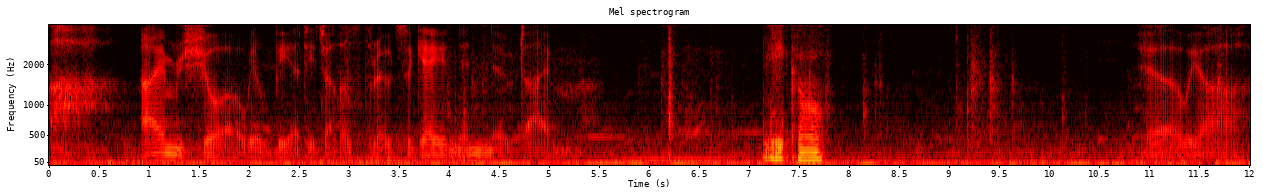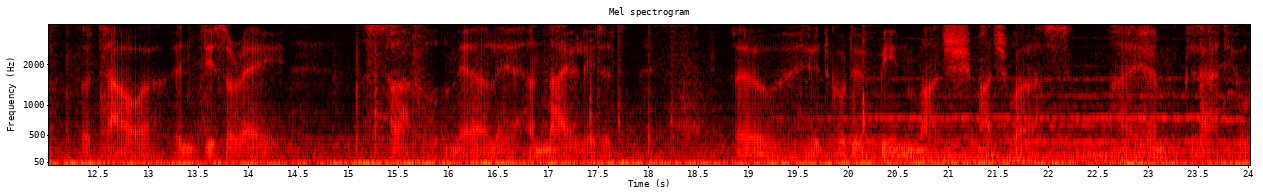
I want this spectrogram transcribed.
Ah, I'm sure we'll be at each other's throats again in no time. Dík, no. Here we are, the tower in disarray, the circle nearly annihilated. Oh, it could have been much, much worse. I am glad you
